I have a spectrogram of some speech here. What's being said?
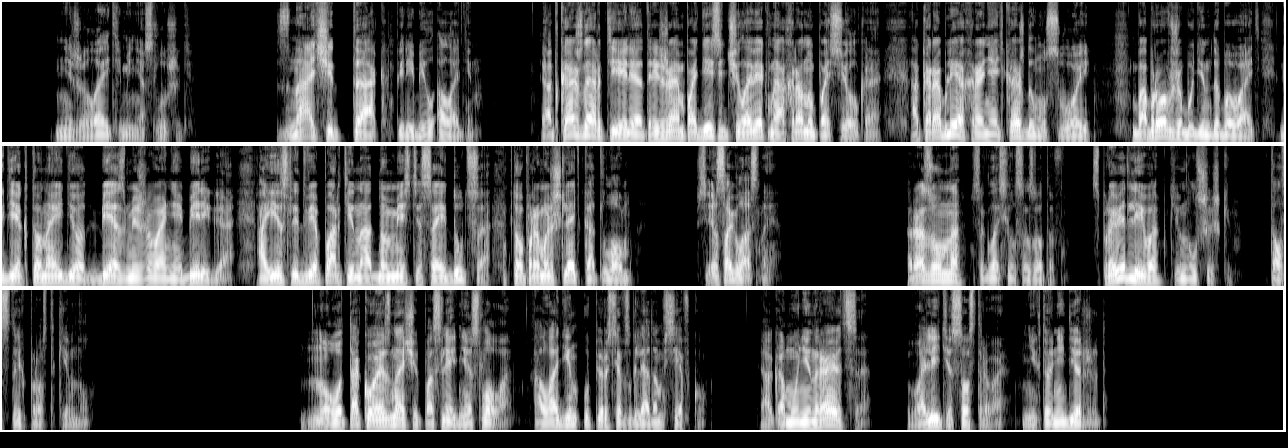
Не желаете меня слушать? Значит так, перебил Аладдин. От каждой артели отрежаем по 10 человек на охрану поселка, а корабли охранять каждому свой. Бобров же будем добывать, где кто найдет, без межевания берега, а если две партии на одном месте сойдутся, то промышлять котлом. Все согласны? Разумно, согласился Зотов. Справедливо, кивнул Шишкин. Толстых просто кивнул. Ну вот такое значит последнее слово. Аладдин уперся взглядом в Севку. А кому не нравится, валите с острова, никто не держит.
